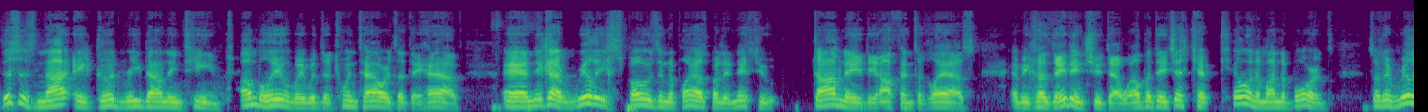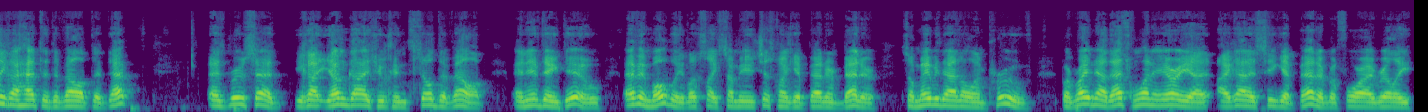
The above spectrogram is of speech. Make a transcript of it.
this is not a good rebounding team, unbelievably, with the Twin Towers that they have and they got really exposed in the playoffs by the Knicks, who dominated the offensive glass, and because they didn't shoot that well, but they just kept killing them on the boards. So they're really going to have to develop that. That, as Bruce said, you got young guys who can still develop, and if they do, Evan Mobley looks like somebody who's just going to get better and better. So maybe that'll improve. But right now, that's one area I got to see get better before I really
